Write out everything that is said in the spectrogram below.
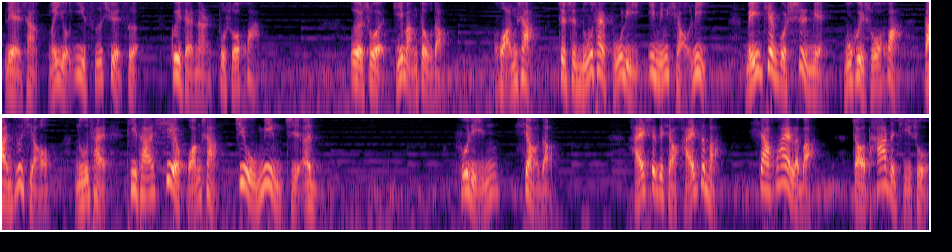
脸上没有一丝血色，跪在那儿不说话。鄂硕急忙奏道：“皇上。”这是奴才府里一名小吏，没见过世面，不会说话，胆子小。奴才替他谢皇上救命之恩。福临笑道：“还是个小孩子嘛，吓坏了吧？照他的级数，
